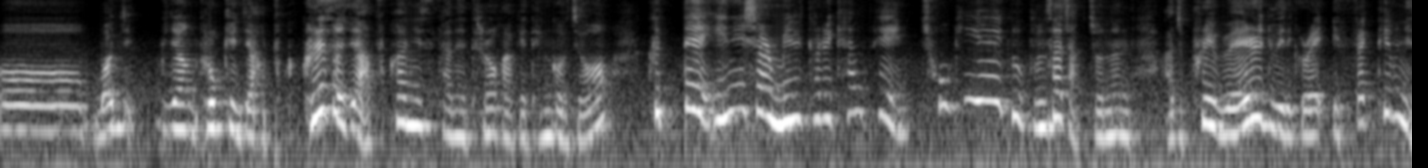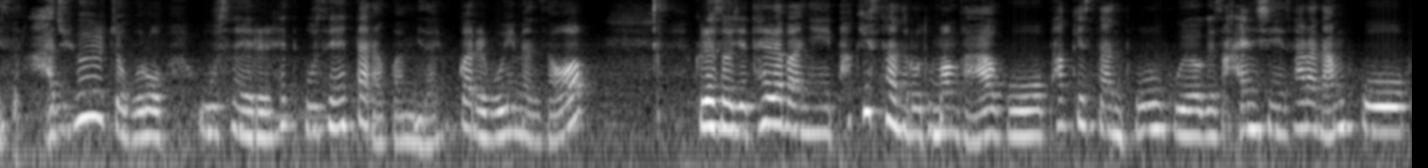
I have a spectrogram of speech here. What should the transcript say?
어, 뭔지, 그냥 그렇게 이제 아프, 그래서 이제 아프가니스탄에 들어가게 된 거죠. 그때 이니셜 밀터리 캠페인, 초기의 그 군사 작전은 아주 prevailed with great effectiveness, 아주 효율적으로 우세를, 했, 우세했다라고 합니다. 효과를 보이면서. 그래서 이제 탈레반이 파키스탄으로 도망가고, 파키스탄 보호구역에서 간신히 살아남고,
